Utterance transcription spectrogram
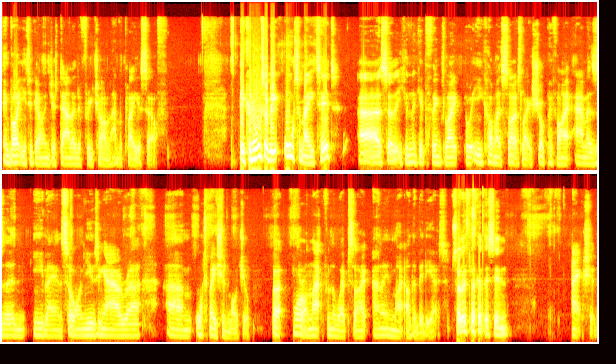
invite you to go and just download a free trial and have a play yourself. It can also be automated uh, so that you can link it to things like your e-commerce sites like Shopify, Amazon, eBay and so on using our uh, um, automation module. But more on that from the website and in my other videos. So let's look at this in action.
